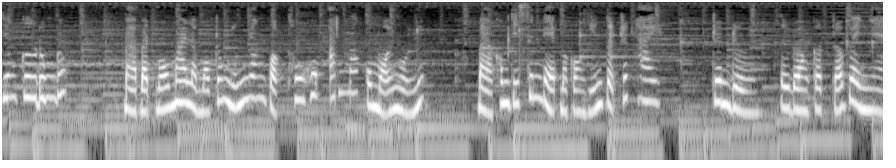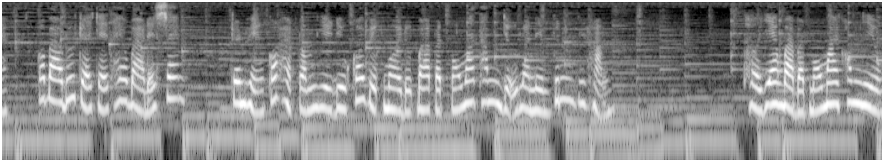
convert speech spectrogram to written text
dân cư đông đúc. Bà Bạch Mộ Mai là một trong những nhân vật thu hút ánh mắt của mọi người nhất. Bà không chỉ xinh đẹp mà còn diễn kịch rất hay. Trên đường, từ đoàn kịch trở về nhà, có bao đứa trẻ chạy theo bà để xem. Trên huyện có hoạt động gì đều coi việc mời được bà Bạch mẫu Mai tham dự là niềm vinh vi hạnh. Thời gian bà Bạch mẫu Mai không nhiều,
